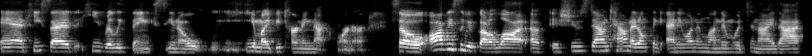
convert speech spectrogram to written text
and he said he really thinks, you know, you might be turning that corner. So obviously, we've got a lot of issues downtown. I don't think anyone in London would deny that.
